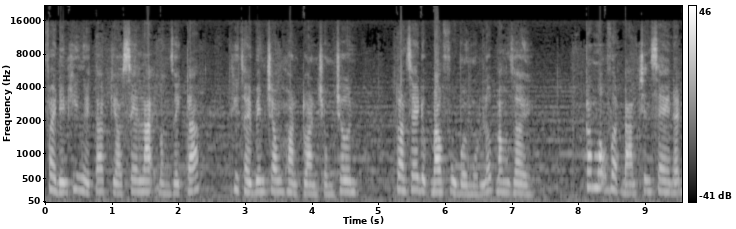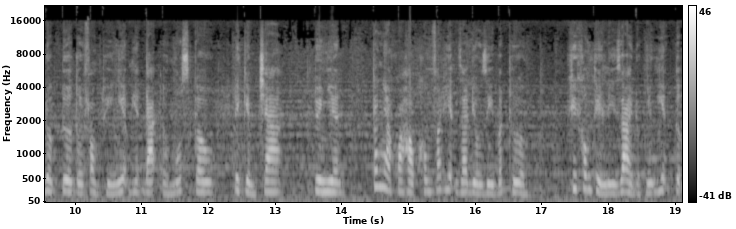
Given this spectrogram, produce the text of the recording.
Phải đến khi người ta kéo xe lại bằng dây cáp thì thấy bên trong hoàn toàn trống trơn. Toàn xe được bao phủ bởi một lớp băng dày. Các mẫu vật bám trên xe đã được đưa tới phòng thí nghiệm hiện đại ở Moscow để kiểm tra. Tuy nhiên, các nhà khoa học không phát hiện ra điều gì bất thường. Khi không thể lý giải được những hiện tượng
